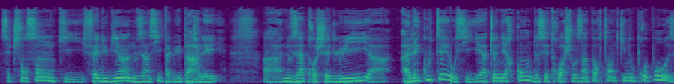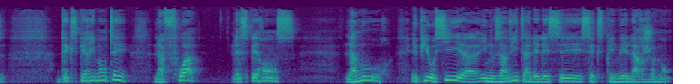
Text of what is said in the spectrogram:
cette chanson qui fait du bien nous incite à lui parler, à nous approcher de lui, à, à l'écouter aussi, et à tenir compte de ces trois choses importantes qu'il nous propose, d'expérimenter la foi, l'espérance, l'amour, et puis aussi euh, il nous invite à les laisser s'exprimer largement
